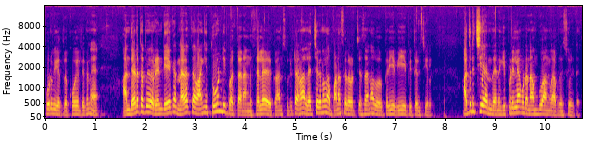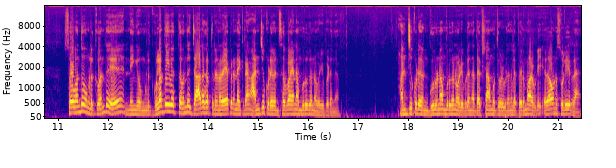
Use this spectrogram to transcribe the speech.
பூர்வீகத்தில் கோயில் இருக்குன்னு. அந்த இடத்த போய் ஒரு ரெண்டு ஏக்கர் நிலத்தை வாங்கி தோண்டி பார்த்தார் நாங்கள் சிலை இருக்கான்னு சொல்லிட்டு ஆனால் லட்சக்கணக்கில் பணம் செலவழிச்சேன் சார். அது ஒரு பெரிய விஐபி திருச்சியில். அதிர்ச்சியாக இருந்தது. எனக்கு இப்படிலாம் கூட நம்புவாங்களா அப்படின்னு சொல்லிட்டு. ஸோ வந்து உங்களுக்கு வந்து நீங்கள் உங்களுக்கு குலதெய்வத்தை வந்து ஜாதகத்தில் நிறைய பேர் நினைக்கிறாங்க. அஞ்சு குடைவன் செவ்வாயினா முருகனை வழிபடுங்க. அஞ்சு கூட குருனா முருகன் விடுங்க தட்சிணாமூர்த்தியோட விடுங்க இல்லை பெருமாள் வழி ஏதாவது ஒன்று சொல்லிடுறேன்.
